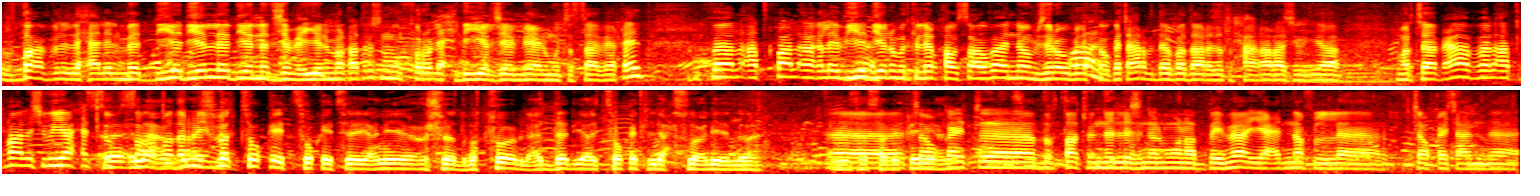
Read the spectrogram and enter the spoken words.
الضعف الحاله الماديه ديالنا ديالنا الجمعيه اللي ما قادروش نوفروا الاحذيه لجميع المتسابقين. فالاطفال الاغلبيه ديالهم اللي لقاو صعوبه انهم جراو بالكفه وكتعرف دابا درجه الحراره شوية مرتفعه فالاطفال شوية حسوا آه، بالصعوبه نعم. بالنسبة. للتوقيت التوقيت يعني واش ضبطوا بالعداد ديال التوقيت اللي حصلوا عليه ال- المتسابقين يعني؟ توقيت آه، ضبطات لنا اللجنة المنظمة. هي عندنا في ال- في التوقيت عن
